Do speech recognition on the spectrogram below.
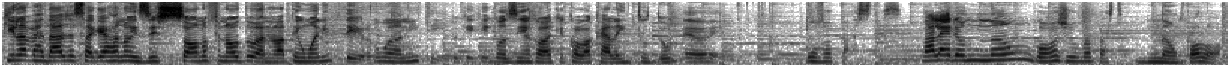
que na verdade essa guerra não existe só no final do ano, ela tem um ano inteiro. o ano inteiro. Porque quem cozinha coloca, coloca ela em tudo. É, uva pastas. Valéria, eu não gosto de uva pasta. Não coloca.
